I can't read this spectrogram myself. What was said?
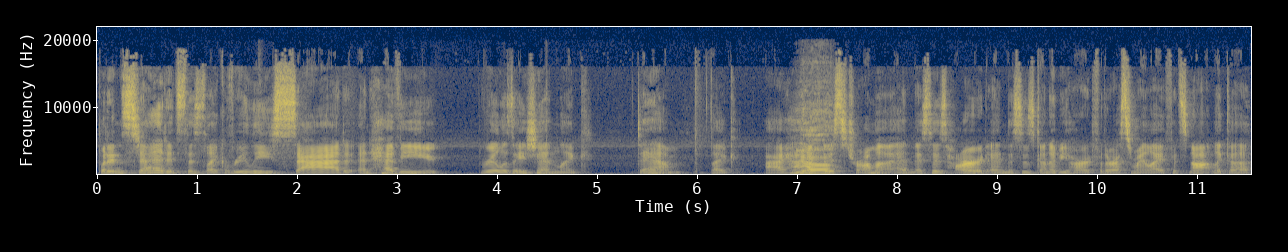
But instead, it's this like really sad and heavy realization like, damn, like I have Yeah. this trauma and this is hard and this is going to be hard for the rest of my life. It's not like a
